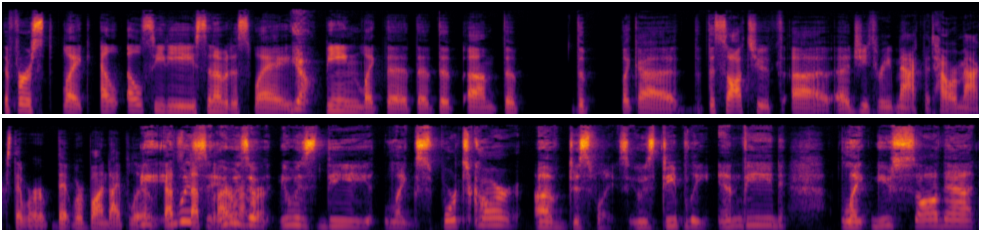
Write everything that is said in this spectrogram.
the first like L- LCD cinema display, yeah. being like the the the um the like a uh, the sawtooth uh, G3 Mac, the Tower Macs that were that were Bondi blue. That's was, that's what I remember. A, it was the like sports car of displays. It was deeply envied. Like you saw that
